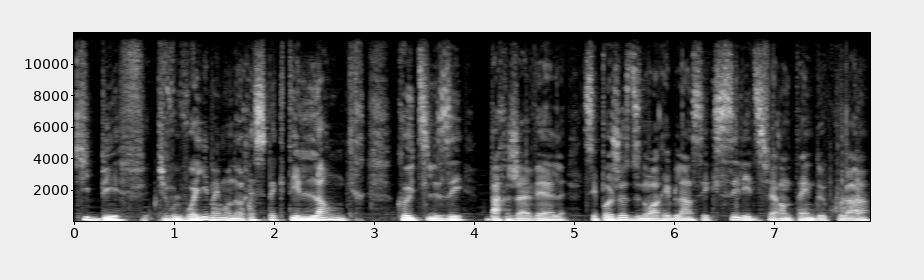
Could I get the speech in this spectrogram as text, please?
qui biffe. Puis vous le voyez même, on a respecté l'encre qu'a utilisé Barjavel. C'est pas juste du noir et blanc, c'est que c'est les différentes teintes de couleurs.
